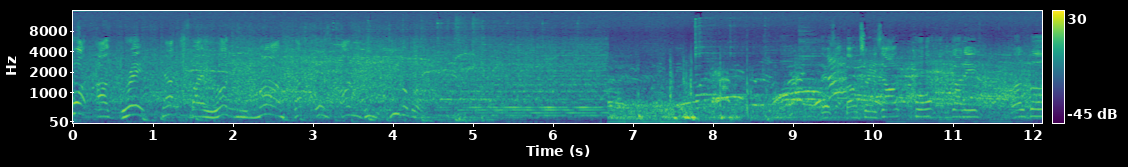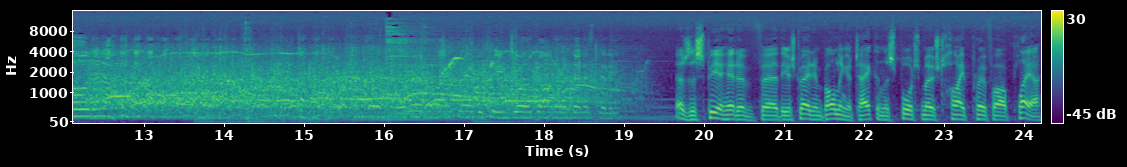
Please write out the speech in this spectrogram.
What a great catch by Rodney Marsh. That is He's out. Well bowled. And between Joel Garner and Dennis. As the spearhead of uh, the Australian bowling attack and the sport's most high-profile player,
